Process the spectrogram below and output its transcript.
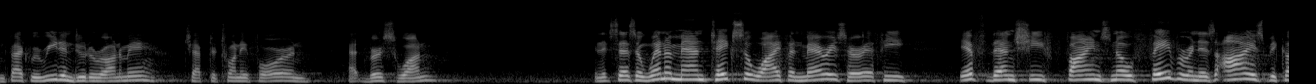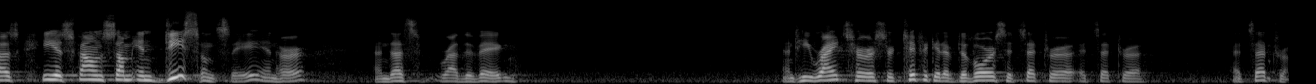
In fact, we read in Deuteronomy chapter 24 and at verse 1. And it says, And when a man takes a wife and marries her, if he if then she finds no favor in his eyes because he has found some indecency in her, and that's rather vague, and he writes her a certificate of divorce, etc., etc., etc.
